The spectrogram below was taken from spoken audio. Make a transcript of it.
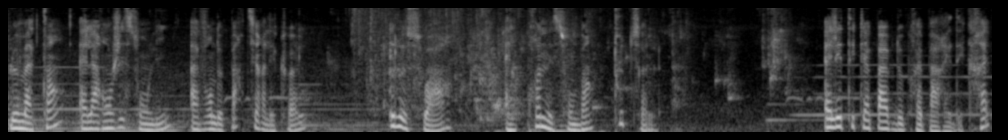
Le matin, elle arrangeait son lit avant de partir à l'école et le soir, elle prenait son bain toute seule. Elle était capable de préparer des crêpes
